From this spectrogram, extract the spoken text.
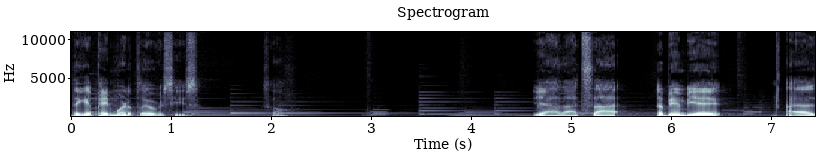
they get paid more to play overseas. So yeah, that's that. WNBA, uh,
